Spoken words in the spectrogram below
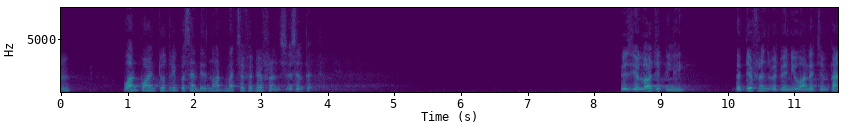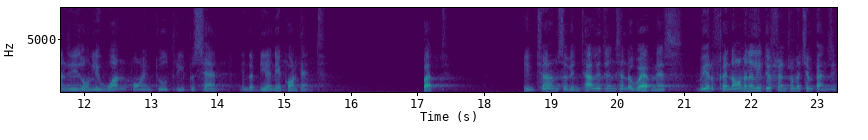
Hmm? 1.23 percent is not much of a difference, isn't it? Physiologically, the difference between you and a chimpanzee is only 1.23 percent in the DNA content. But in terms of intelligence and awareness, we are phenomenally different from a chimpanzee.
